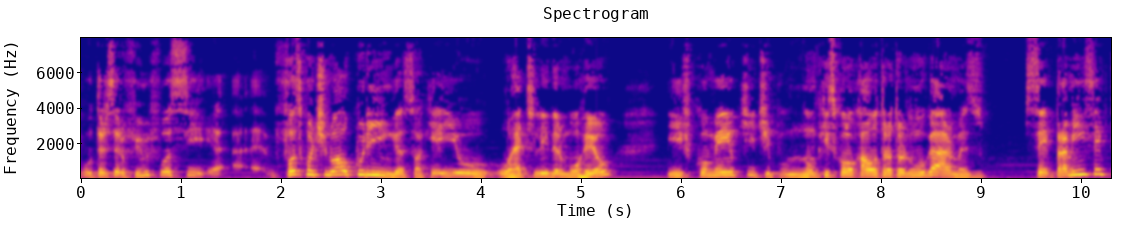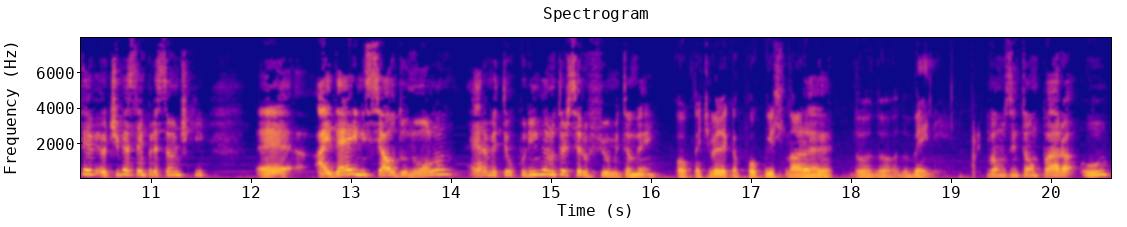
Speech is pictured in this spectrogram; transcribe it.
o, terceiro filme fosse eh, fosse continuar o Coringa, só que aí o, o Hat Leader morreu e ficou meio que tipo não quis colocar outro ator no lugar, mas para mim sempre teve, eu tive essa impressão de que é, a ideia inicial do Nolan era meter o Coringa no terceiro filme também. Pouco, a gente vê daqui a pouco isso na hora é. do, do, do, do Bane. Vamos então para o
